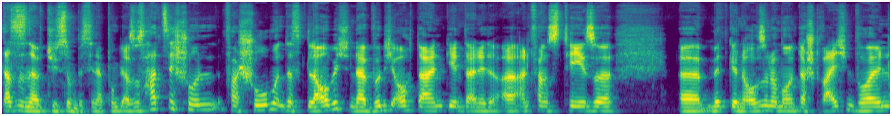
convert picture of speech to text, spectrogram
das ist natürlich so ein bisschen der Punkt. Also es hat sich schon verschoben und das glaube ich, und da würde ich auch dahingehend deine äh, Anfangsthese äh, mit genauso nochmal unterstreichen wollen,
